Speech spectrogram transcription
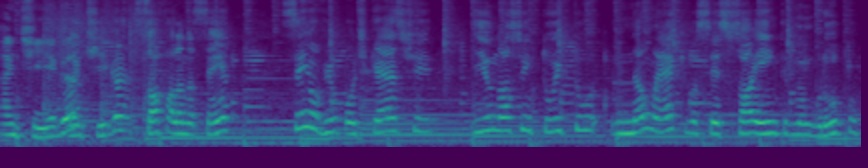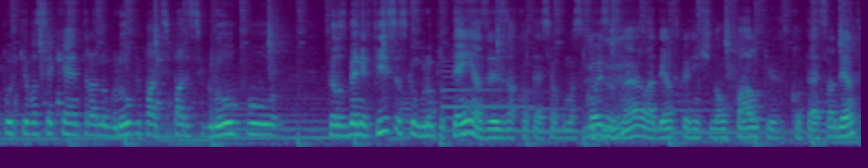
Antiga. antiga, só falando a senha, sem ouvir o podcast. E o nosso intuito não é que você só entre num grupo porque você quer entrar no grupo e participar desse grupo pelos benefícios que um grupo tem. Às vezes acontecem algumas coisas Uhum. né, lá dentro que a gente não fala o que acontece lá dentro,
